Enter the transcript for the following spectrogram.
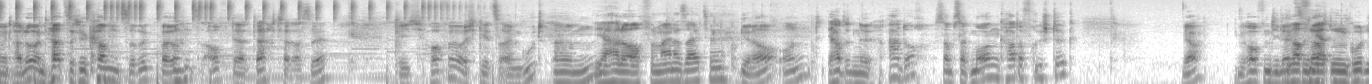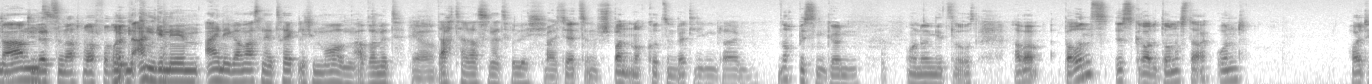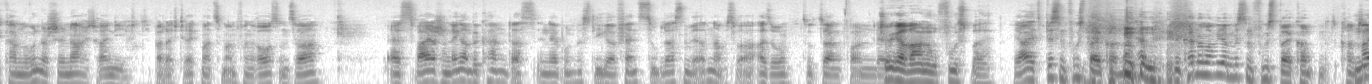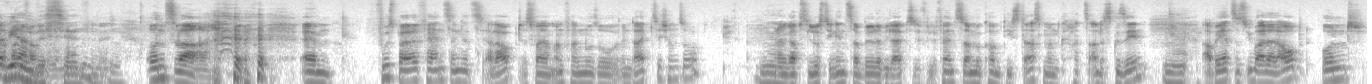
Und damit hallo und herzlich willkommen zurück bei uns auf der Dachterrasse. Ich hoffe, euch geht es allen gut. Ähm, Ja, hallo auch von meiner Seite. Genau, und ihr hattet eine, ah doch, Samstagmorgen Katerfrühstück. Ja, wir hoffen, die Wir letzte hoffen, wir Nacht, hatten einen guten Abend die letzte Nacht war und verrückt. einen angenehmen, einigermaßen erträglichen Morgen, aber mit Ja. Dachterrasse natürlich. Weil jetzt entspannt noch kurz im Bett liegen bleiben, noch ein bisschen gönnen und dann geht's los. Aber bei uns ist gerade Donnerstag und heute kam eine wunderschöne Nachricht rein, die, die baller ich direkt mal zum Anfang raus. Und zwar, es war ja schon länger bekannt, dass in der Bundesliga Fans zugelassen werden, aber es war also sozusagen von der... Triggerwarnung, Fußball. Ja, jetzt ein bisschen Fußball-Content. Man kann- Wir können noch mal wieder ein bisschen Fußball-Content Content Mal wieder ein bisschen. Und zwar, ähm, Fußballfans sind jetzt erlaubt. Es war ja am Anfang nur so in Leipzig und so. Und dann Ja. gab es die lustigen Insta-Bilder, wie Leipzig so viele Fans zusammenbekommt, dies, das. Man hat es alles gesehen. Ja. Aber jetzt ist überall erlaubt und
